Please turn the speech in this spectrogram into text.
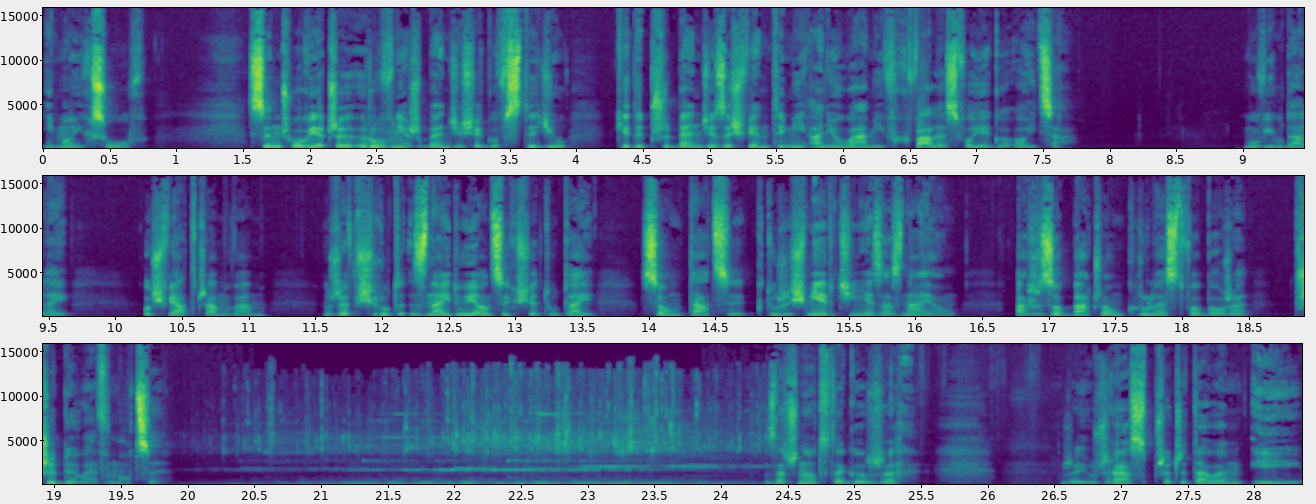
i moich słów, Syn Człowieczy również będzie się go wstydził, kiedy przybędzie ze świętymi aniołami w chwale swojego Ojca. Mówił dalej: Oświadczam wam, że wśród znajdujących się tutaj są tacy, którzy śmierci nie zaznają, aż zobaczą Królestwo Boże przybyłe w mocy. Zacznę od tego, że, że już raz przeczytałem i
